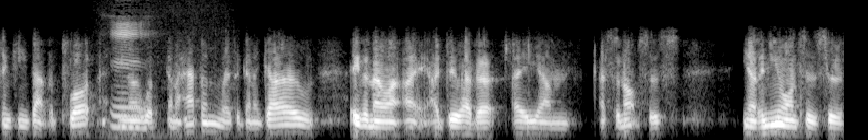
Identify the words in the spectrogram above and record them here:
thinking about the plot, you know, Mm. what's going to happen, where's it going to go. Even though I, I, I do have a, a, um, a synopsis, you know, the nuances of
